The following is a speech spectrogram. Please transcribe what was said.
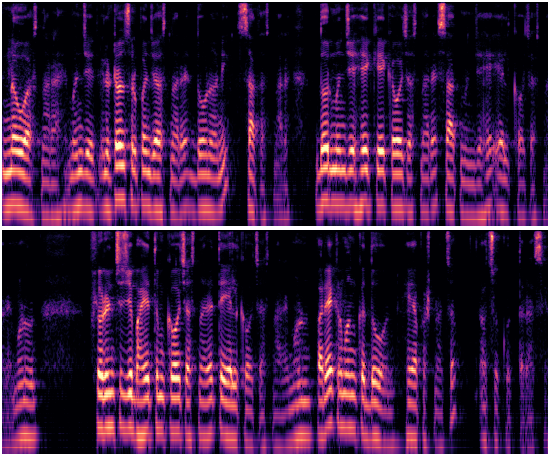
नऊ असणार आहे. म्हणजे इलेक्ट्रॉन स्वरूपण जे असणार आहे दोन आणि सात असणार आहे. दोन म्हणजे हे के कवच असणार आहे सात म्हणजे हे एल कवच असणार आहे. म्हणून फ्लोरीनचे जे बाह्यतम कवच असणार आहे ते एल कवच असणार आहे. म्हणून पर्याय क्रमांक दोन हे या प्रश्नाचं अचूक उत्तर असेल.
